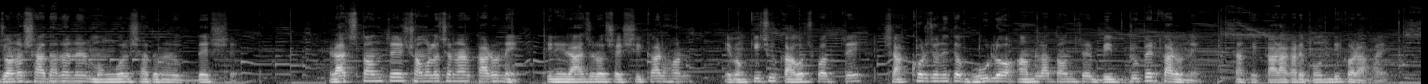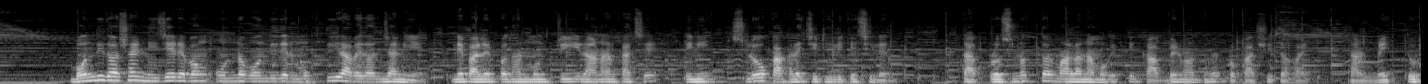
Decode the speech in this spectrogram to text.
জনসাধারণের মঙ্গল সাধনের উদ্দেশ্যে। রাজতন্ত্রের সমালোচনার কারণে তিনি রাজরসের শিকার হন। এবং কিছু কাগজপত্রে স্বাক্ষরজনিত ভুল ও আমলাতন্ত্রের বিদ্রুপের কারণে তাকে কারাগারে বন্দি করা হয়। বন্দি দশায় নিজের এবং অন্য বন্দীদের মুক্তির আবেদন জানিয়ে নেপালের প্রধানমন্ত্রী রানার কাছে তিনি শ্লোক আকারে চিঠি লিখেছিলেন। তা প্রশ্নোত্তর মালা নামক একটি কাব্যের মাধ্যমে প্রকাশিত হয়। তার মৃত্যুর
